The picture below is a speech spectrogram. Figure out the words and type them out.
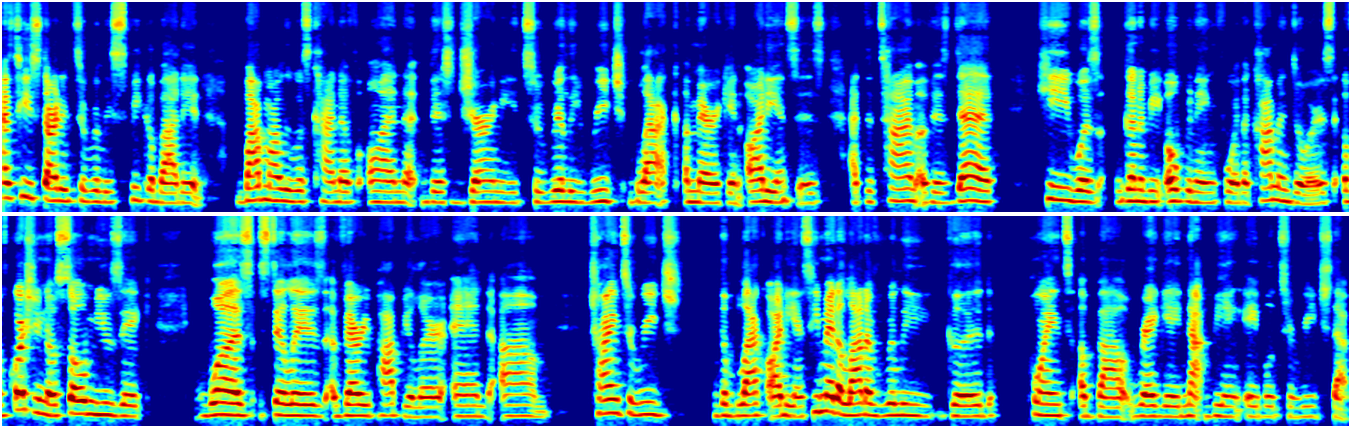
as he started to really speak about it, Bob Marley was kind of on this journey to really reach Black American audiences. At the time of his death, he was going to be opening for the Commodores. Of course, you know, soul music was, still is very popular. And um, trying to reach the black audience. He made a lot of really good points about reggae not being able to reach that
